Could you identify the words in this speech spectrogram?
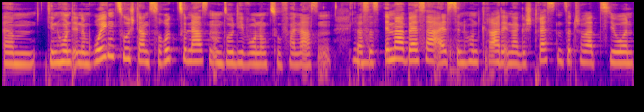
ähm, den Hund in einem ruhigen Zustand zurückzulassen und so die Wohnung zu verlassen. Genau. Das ist immer besser, als den Hund gerade in einer gestressten Situation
